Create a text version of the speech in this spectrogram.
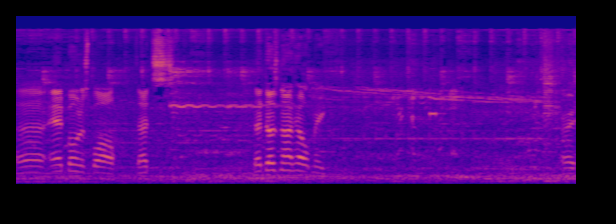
uh, add bonus ball. That's, that does not help me. All right,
